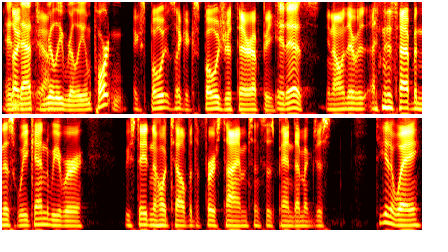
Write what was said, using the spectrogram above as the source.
and like- that's yeah. really, really important. expose. It's like exposure therapy. It is. You know, there was and this happened this weekend. We were we stayed in a hotel for the first time since this pandemic, just to get away,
